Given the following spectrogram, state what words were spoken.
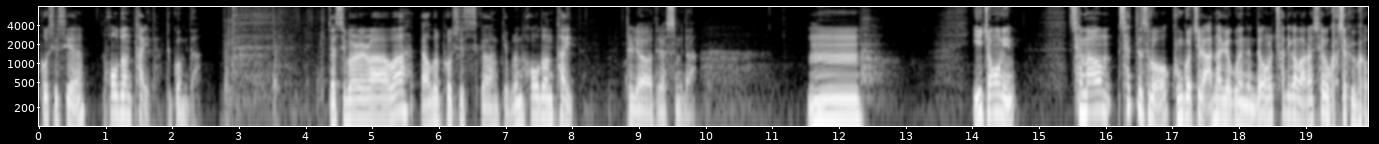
포시스의 Hold On Tight 듣고 옵니다. 제시 바라와 알버트 포시스가 함께 부른 Hold On Tight 들려드렸습니다. 음... 이정호님, 새 마음 새 뜻으로 군것질 안 하려고 했는데 오늘 차디가 말한 새우과자 그거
